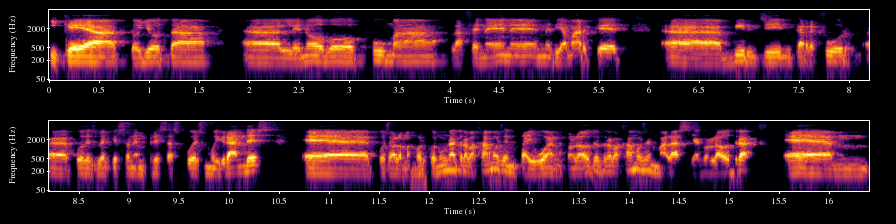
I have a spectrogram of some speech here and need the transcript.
IKEA, Toyota, eh, Lenovo, Puma, la CNN, Media Market, eh, Virgin, Carrefour, eh, puedes ver que son empresas pues muy grandes, eh, pues a lo mejor con una trabajamos en Taiwán, con la otra trabajamos en Malasia, con la otra, em,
